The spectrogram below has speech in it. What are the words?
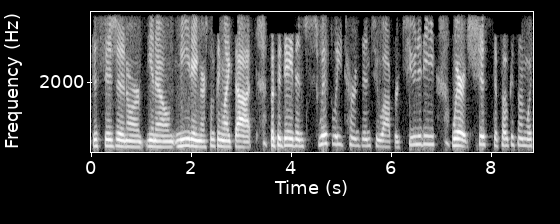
decision or you know meeting or something like that. But the day then swiftly turns into opportunity where it shifts to focus on what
